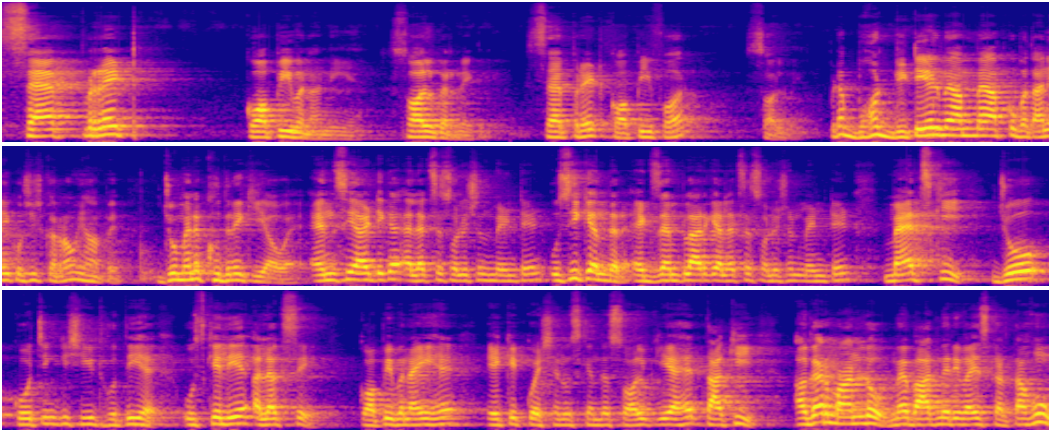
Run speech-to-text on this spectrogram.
सेपरेट कॉपी बनानी है सॉल्व करने के लिए। सेपरेट कॉपी फॉर सॉल्विंग बेटा, बहुत डिटेल में मैं आपको बताने की कोशिश कर रहा हूँ यहाँ पे, जो मैंने खुद ने किया हुआ है। एनसीआरटी का अलग से सॉल्यूशन मेंटेन उसी के अंदर एग्जाम्पलर के अलग से सॉल्यूशन मेंटेन मैथ्स की जो कोचिंग की शीट होती है, उसके लिए अलग से कॉपी बनाई है। एक एक क्वेश्चन उसके अंदर सॉल्व किया है ताकि अगर मान लो मैं बाद में रिवाइज करता हूँ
